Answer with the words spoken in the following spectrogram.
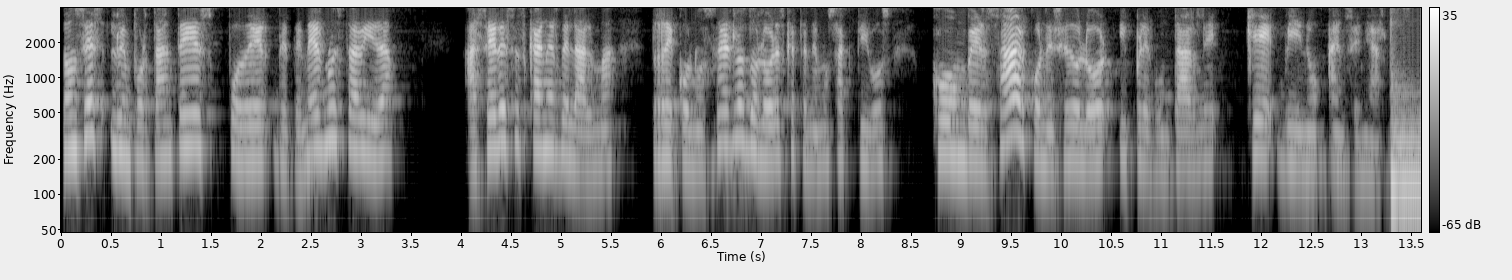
Entonces, lo importante es poder detener nuestra vida, hacer ese escáner del alma, reconocer los dolores que tenemos activos, conversar con ese dolor y preguntarle qué vino a enseñarnos.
